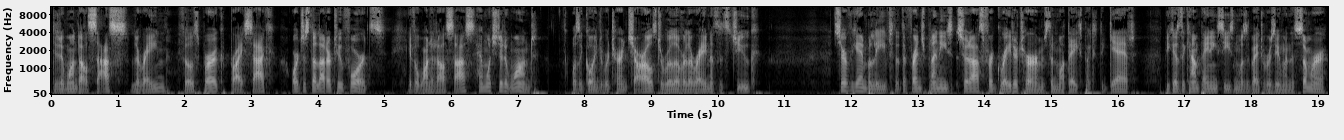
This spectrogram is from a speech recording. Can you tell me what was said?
Did it want Alsace, Lorraine, Philipsburg, Breisach, or just the latter two forts? If it wanted Alsace, how much did it want? Was it going to return Charles to rule over Lorraine as its duke? Servien believed that the French plennies should ask for greater terms than what they expected to get, because the campaigning season was about to resume in the summer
